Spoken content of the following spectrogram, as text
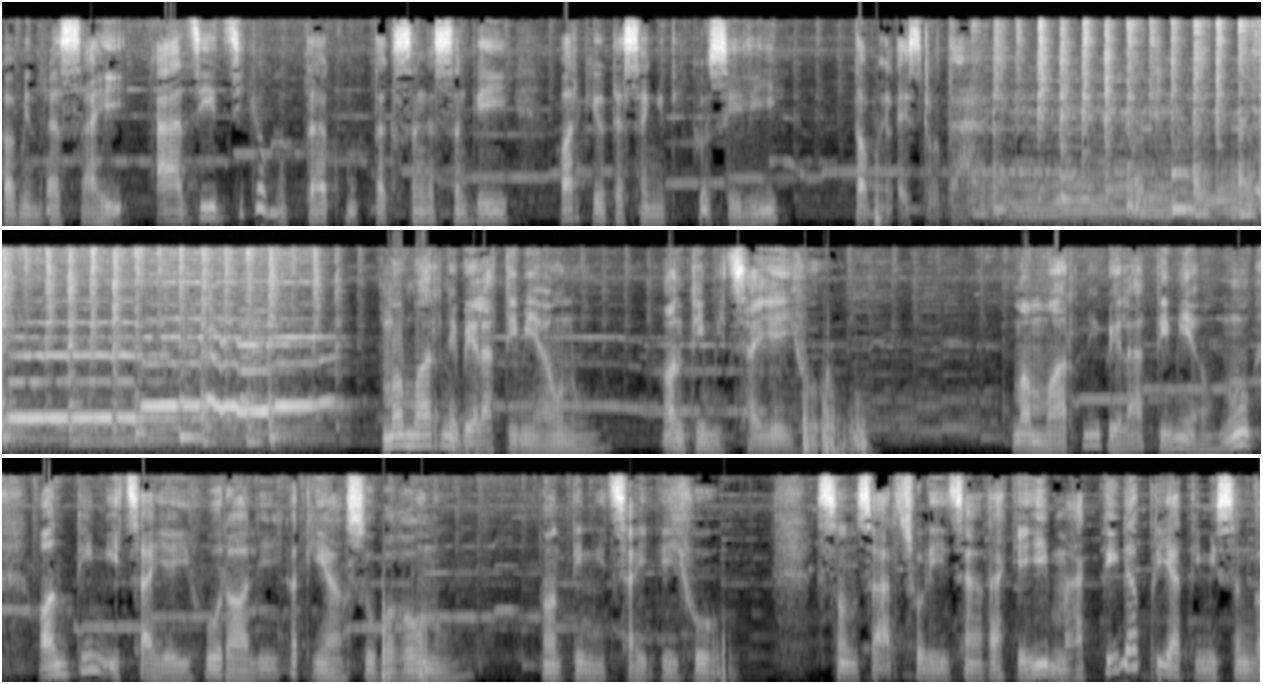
कमेन्द्र शाही आजितजीको मुक्तक मुक्तक सँगसँगै अर्को एउटा साङ्गीतिक शैली तपाईँलाई श्रोता। म मर्ने बेला तिमी आउनु अन्तिम इच्छा यही हो। म मर्ने बेला तिमी आउनु अन्तिम इच्छा यही हो र अलिकति आँसु बगाउनु अन्तिम इच्छा यही हो। संसार छोडी जाँदा केही माग्दिन प्रिया तिमीसँग।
